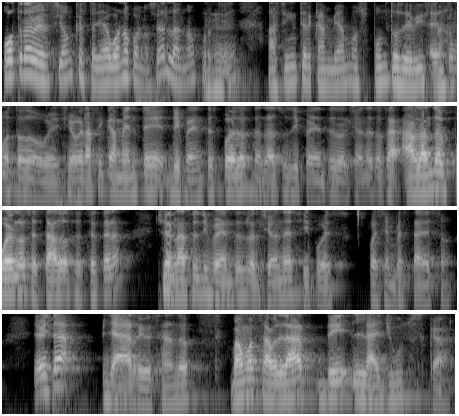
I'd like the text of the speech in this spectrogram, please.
otra versión que estaría bueno conocerla, ¿no? Porque así intercambiamos puntos de vista. Es como todo, güey. Geográficamente, diferentes pueblos tendrán sus diferentes versiones. O sea, hablando de pueblos, estados, etcétera, Sí. tendrán sus diferentes versiones y pues, pues siempre está eso. Y ahorita, ya regresando, vamos a hablar de la yusca.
